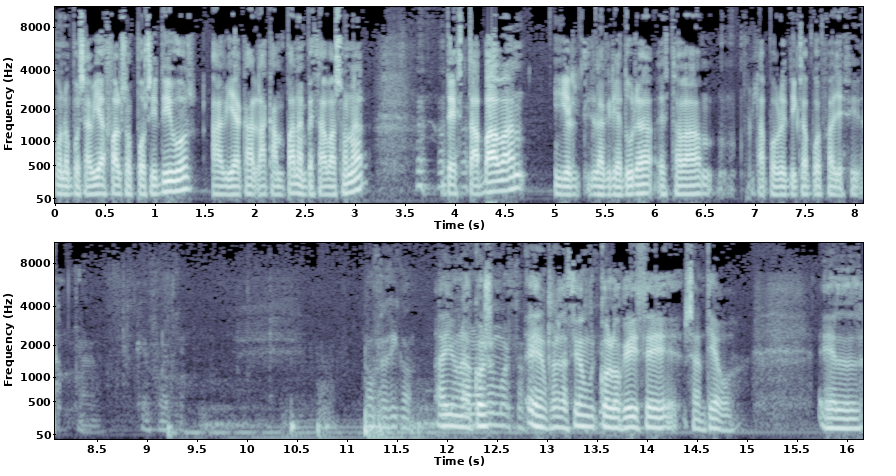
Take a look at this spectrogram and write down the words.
Bueno, pues había falsos positivos, había la campana empezaba a sonar, destapaban y el, la criatura estaba, la pobretica, pues fallecida. Hay una cosa en relación con lo que dice Santiago. El,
